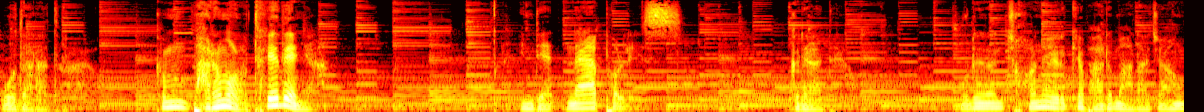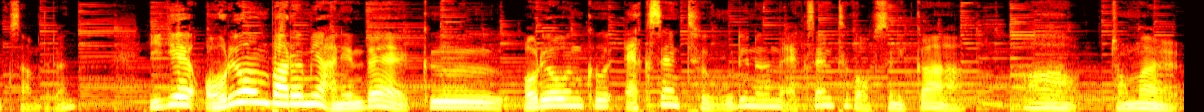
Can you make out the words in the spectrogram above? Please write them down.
못 알아들어요. 그럼 발음을 어떻게 되냐? 인디애나폴리스. 그래야 돼요. 우리는 전혀 이렇게 발음 안 하죠. 한국 사람들은. 이게 어려운 발음이 아닌데 그 어려운 그 액센트 우리는 액센트가 없으니까 아 정말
